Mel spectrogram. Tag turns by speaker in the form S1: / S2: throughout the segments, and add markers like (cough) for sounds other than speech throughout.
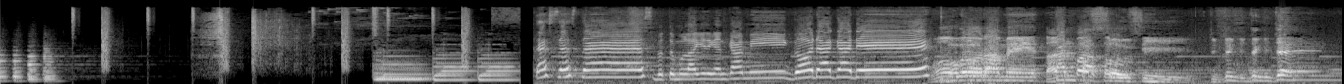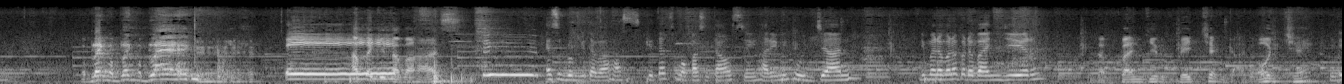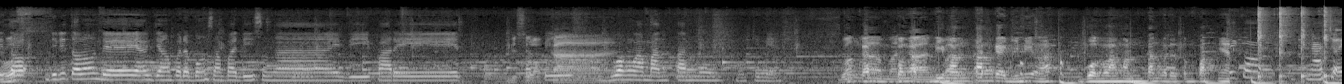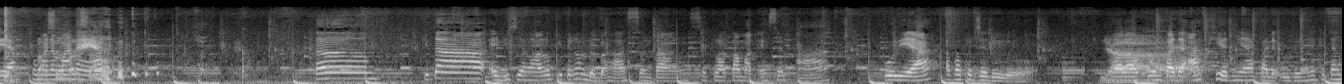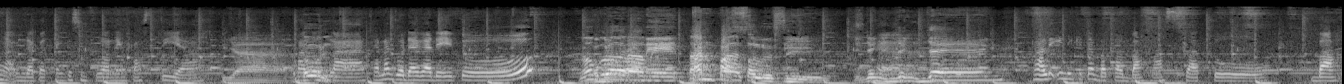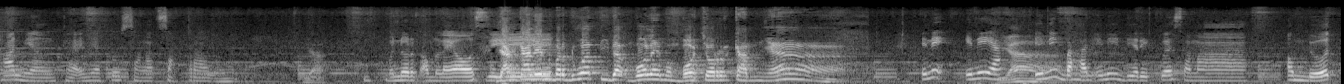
S1: Tes tes tes, bertemu lagi dengan kami Goda Gade.
S2: Ngobrol rame tanpa solusi. Jeng jeng jeng jeng jeng. Ngeblank ngeblank ngeblank.
S1: Eh,
S2: Apa yang kita bahas?
S1: Eh sebelum kita bahas, kita mau kasih tahu sih hari ini hujan, di mana mana pada banjir.
S2: Udah banjir becek nggak ada ojek.
S1: Jadi to- jadi tolong deh yang jangan pada buang sampah di sungai, di parit.
S2: di
S1: Tapi
S2: selokan.
S1: buanglah mantanmu mungkin ya.
S2: Buang
S3: pengabdi
S2: mantan.
S3: Kan mantan kayak gini lah buanglah mantan pada tempatnya
S1: Tapi kok ngaco ya ke
S2: mana-mana
S1: ya. (laughs) Em, kita edisi yang lalu kita kan udah bahas tentang setelah tamat SMA kuliah apa kerja dulu.
S2: Ya.
S1: Walaupun pada akhirnya pada ujungnya kita nggak mendapatkan kesimpulan yang pasti ya.
S2: Ya.
S1: Maklumlah karena goda-gade itu
S2: Ngobrol rame tanpa solusi. Jeng jeng jeng jeng jeng.
S1: kali ini kita bakal bahas satu bahan yang kayaknya tuh sangat sakral banget.
S2: Ya.
S1: Menurut Om Leo sih.
S3: yang kalian berdua tidak boleh membocorkannya
S1: ini ini ya,
S2: Ya.
S1: ini bahan ini di request sama Om Dut.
